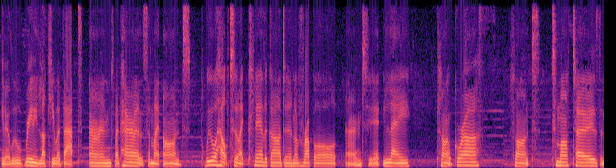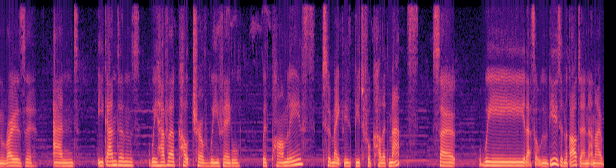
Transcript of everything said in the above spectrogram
you know we were really lucky with that and my parents and my aunt we all helped to like clear the garden of rubble and you know, lay plant grass plant tomatoes and roses and ugandans we have a culture of weaving with palm leaves to make these beautiful colored mats so we that's what we would use in the garden and i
